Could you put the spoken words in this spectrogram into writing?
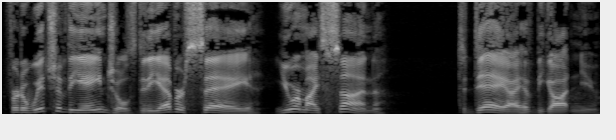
For to which of the angels did he ever say, You are my son, today I have begotten you?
